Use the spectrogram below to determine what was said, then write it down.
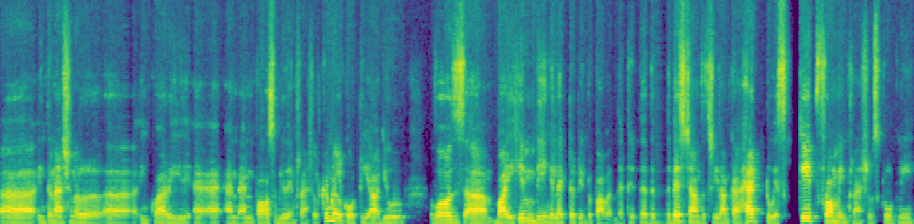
uh, international uh, inquiry and, and possibly the International Criminal Court, he argued, was by him being elected into power. That, that the, the, best chance that Sri Lanka had to escape from international scrutiny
